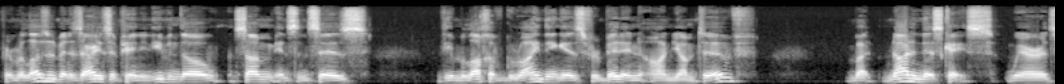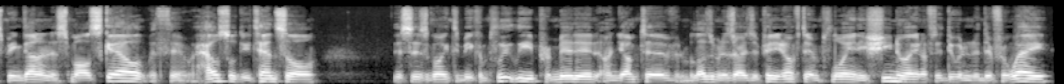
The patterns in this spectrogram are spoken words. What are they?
From Elazar ben Azariah's opinion, even though in some instances the malach of grinding is forbidden on Yom Tiv, but not in this case, where it's being done on a small scale with a household utensil. This is going to be completely permitted on Yom Tiv. In Belazar ben Azariah's opinion, you don't have to employ any shinoi, you don't have to do it in a different way.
